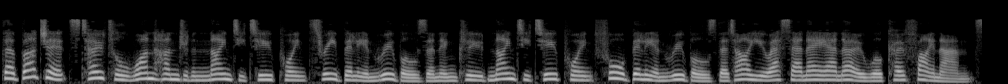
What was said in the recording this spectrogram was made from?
Their budgets total 192.3 billion rubles and include 92.4 billion rubles that RUSNANO will co-finance.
